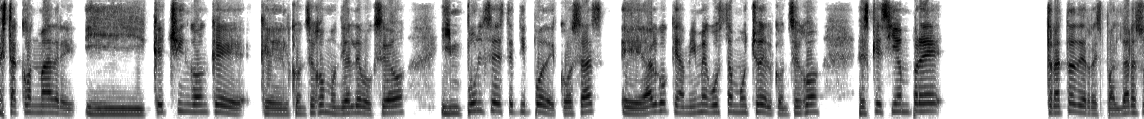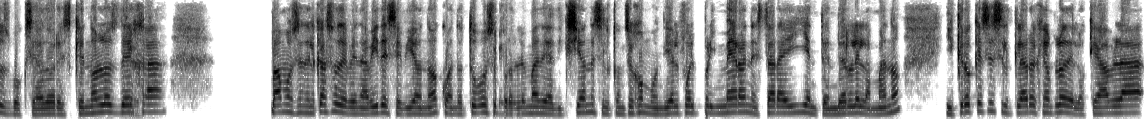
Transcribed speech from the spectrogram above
está con madre, y qué chingón que, que el Consejo Mundial de Boxeo impulse este tipo de cosas. Eh, algo que a mí me gusta mucho del Consejo es que siempre trata de respaldar a sus boxeadores, que no los deja, vamos, en el caso de Benavides se vio, ¿no? Cuando tuvo su problema de adicciones, el Consejo Mundial fue el primero en estar ahí y entenderle la mano, y creo que ese es el claro ejemplo de lo que habla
